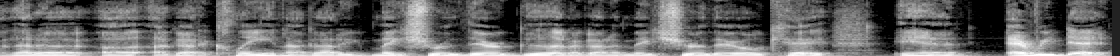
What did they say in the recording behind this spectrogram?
I gotta uh, i gotta clean. I gotta make sure they're good. I gotta make sure they're okay. And every day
